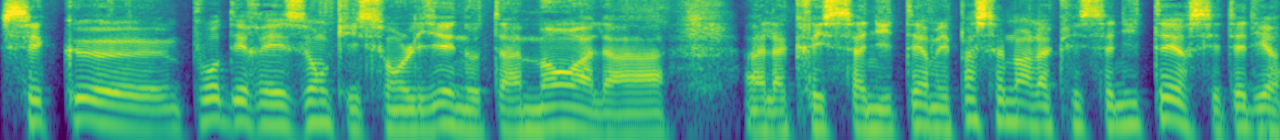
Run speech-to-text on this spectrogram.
c'est que pour des raisons qui sont liées notamment à la à la crise sanitaire, mais pas seulement à la crise sanitaire, c'est-à-dire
